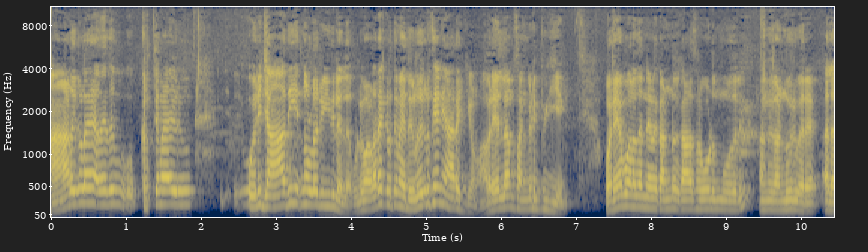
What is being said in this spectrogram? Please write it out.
ആളുകളെ അതായത് കൃത്യമായ ഒരു ജാതി എന്നുള്ള രീതിയിലല്ല. പുള്ളി വളരെ കൃത്യമായി ദളിത് ക്രിസ്ത്യാനി ആരൊക്കെയാണോ അവരെല്ലാം സംഘടിപ്പിക്കുകയും ഒരേപോലെ തന്നെ കണ്ണൂർ കാസർഗോഡ് മുതൽ അങ്ങ് കണ്ണൂർ വരെ അല്ല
